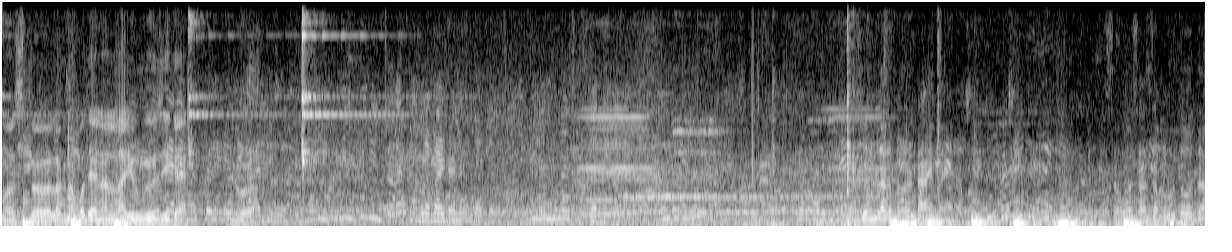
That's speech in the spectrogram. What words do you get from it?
मस्त लग्नामध्ये आहे ना लाईव्ह म्युझिक आहे बघा. तुला पाहिजे ना अजून लग्नाला टाइम आहे. सव्वा सहाचा मुहूर्त होता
